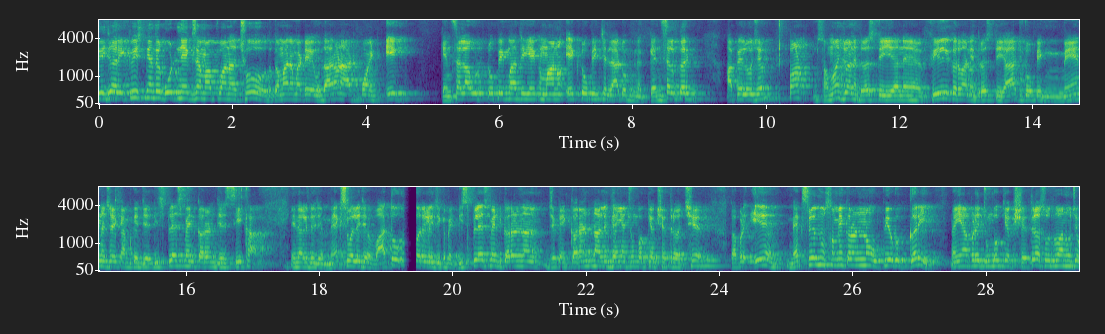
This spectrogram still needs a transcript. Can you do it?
બે હજાર એકવીસની અંદર બોર્ડની એક્ઝામ આપવાના છો, તો તમારા માટે ઉદાહરણ આઠ પોઈન્ટ એક. કેન્સલ આઉટ ટોપિકમાંથી એક, માનો એક ટોપિક છે, એટલે આ ટોપિકને કેન્સલ કરી આપેલો છે. પણ સમજવાની દ્રષ્ટિએ અને ફીલ કરવાની દ્રષ્ટિએ આ જ ટોપિક મેન છે, કેમ કે જે ડિસ્પ્લેસમેન્ટ કરંટ જે શીખા એના લીધે જે મેક્સવેલે જે વાતો કરેલી છે કે ભાઈ ડિસ્પ્લેસમેન્ટ કરંટના જે કંઈ કરંટના લીધે અહીંયા ચુંબકીય ક્ષેત્ર છે, તો આપણે એ મેક્સવેલનું સમીકરણનો ઉપયોગ કરી અહીંયા આપણે ચુંબકીય ક્ષેત્ર શોધવાનું છે,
